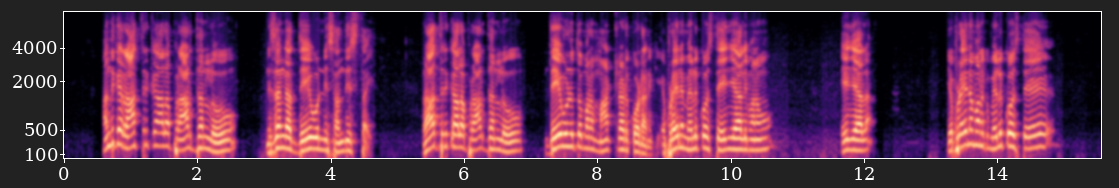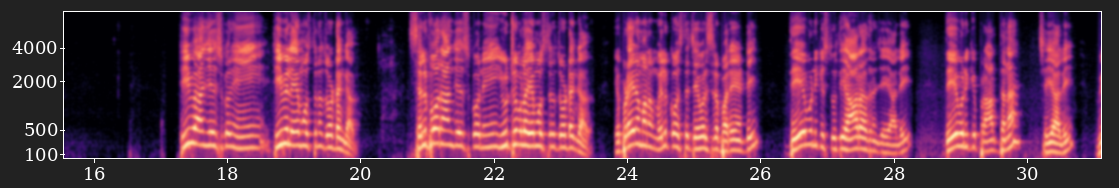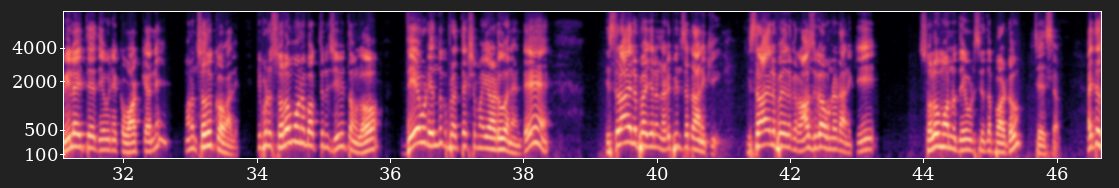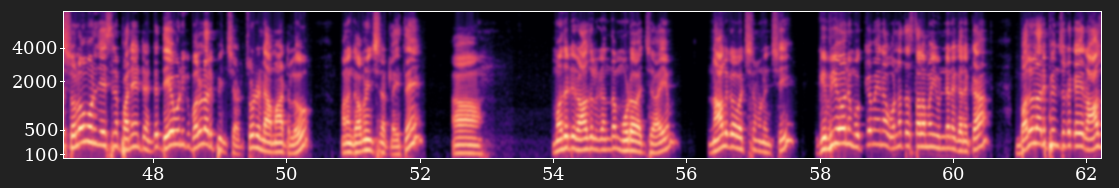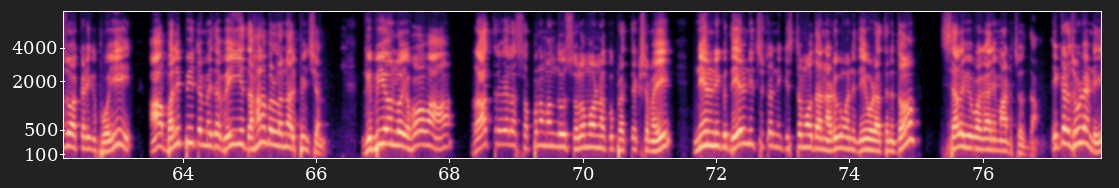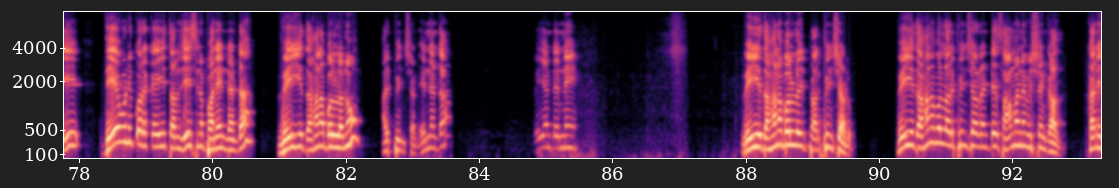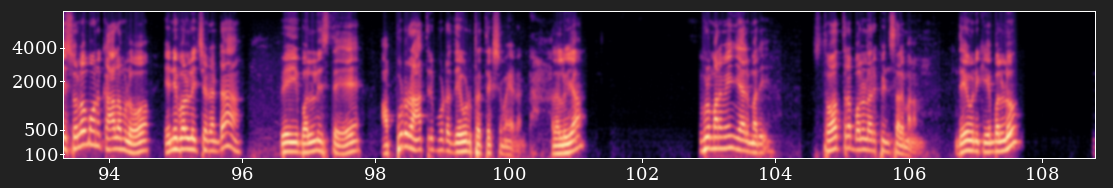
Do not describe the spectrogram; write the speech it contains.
అందుకే రాత్రికాల ప్రార్థనలు నిజంగా దేవుణ్ణి సంధిస్తాయి. రాత్రికాల ప్రార్థనలు దేవునితో మనం మాట్లాడుకోవడానికి. ఎప్పుడైనా మెలకు వస్తే ఏం చేయాలి మనము ఏం చేయాలా? ఎప్పుడైనా మనకు మెలకు వస్తే టీవీ ఆన్ చేసుకొని టీవీలో ఏమొస్తుందో చూడడం కాదు. సెల్ ఫోన్ ఆన్ చేసుకొని యూట్యూబ్లో ఏమొస్తుందో చూడడం కాదు. ఎప్పుడైనా మనం మెలకు వస్తే చేయవలసిన పని ఏంటి? దేవునికి స్తుతి ఆరాధన చేయాలి. దేవునికి ప్రార్థన చేయాలి. వీలైతే దేవుని యొక్క వాక్యాన్ని మనం చదువుకోవాలి. ఇప్పుడు సొలమోను భక్తుని జీవితంలో దేవుడు ఎందుకు ప్రత్యక్షమయ్యాడు అని అంటే ఇస్రాయేల్ ప్రజలను నడిపించటానికి ఇస్రాయేల్ ప్రజలకు రాజుగా ఉండడానికి సొలోమోను దేవుడు సిద్ధపాటు చేశాడు. అయితే సొలోమోను చేసిన పని ఏంటంటే దేవునికి బలులు అర్పించాడు. చూడండి ఆ మాటలు మనం గమనించినట్లయితే మొదటి రాజుల గ్రంథం మూడో అధ్యాయం నాలుగవ వచనం నుంచి గిబియోను ముఖ్యమైన ఉన్నత స్థలమై ఉండిన గనుక బలులు అర్పించుటకై రాజు అక్కడికి పోయి ఆ బలిపీఠం మీద వెయ్యి దహన బలులను అర్పించాను. గిబియోన్లో యహోవా రాత్రివేళ స్వప్నమందు సులమోనకు ప్రత్యక్షమై నేను నీకు దేనినిచ్చుట నీకు ఇష్టమో దాన్ని అడుగుమని దేవుడు అతనితో సెలవు మాట చూద్దాం. ఇక్కడ చూడండి దేవుని కొరకై తను చేసిన పని ఏంటంట వెయ్యి దహన బలులను అర్పించాడు. ఎన్నంట? వెయ్యి అంటే ఎన్ని? వెయ్యి దహన బలులు అర్పించాడు. వెయ్యి దహన బలులు అర్పించాడంటే సామాన్య విషయం కాదు. కానీ సొలోమోను కాలంలో ఎన్ని బలులు ఇచ్చాడంట? వెయ్యి బలులు ఇస్తే అప్పుడు రాత్రిపూట దేవుడు ప్రత్యక్షమయ్యాడంట. హలలుయా ఇప్పుడు మనం ఏం చేయాలి మరి? స్తోత్ర బలులు అర్పించాలి మనం. దేవునికి ఏం బలులు?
